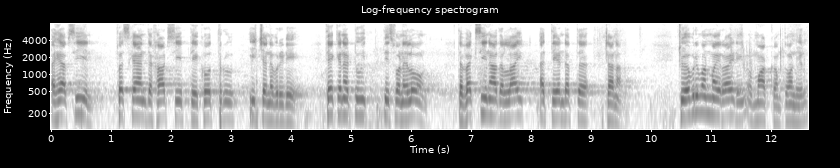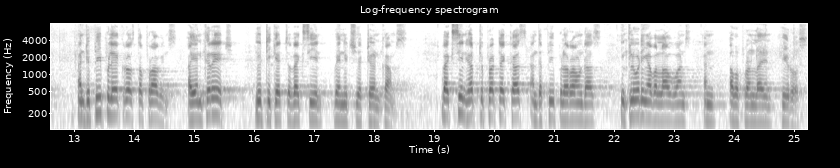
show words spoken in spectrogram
I have seen firsthand the hardship they go through each and every day. They cannot do this one alone. The vaccine are the light at the end of the tunnel. To everyone my riding of Markham, Thornhill, and to people across the province, I encourage you to get the vaccine when it's your turn comes. Vaccine help to protect us and the people around us, including our loved ones and our frontline heroes.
